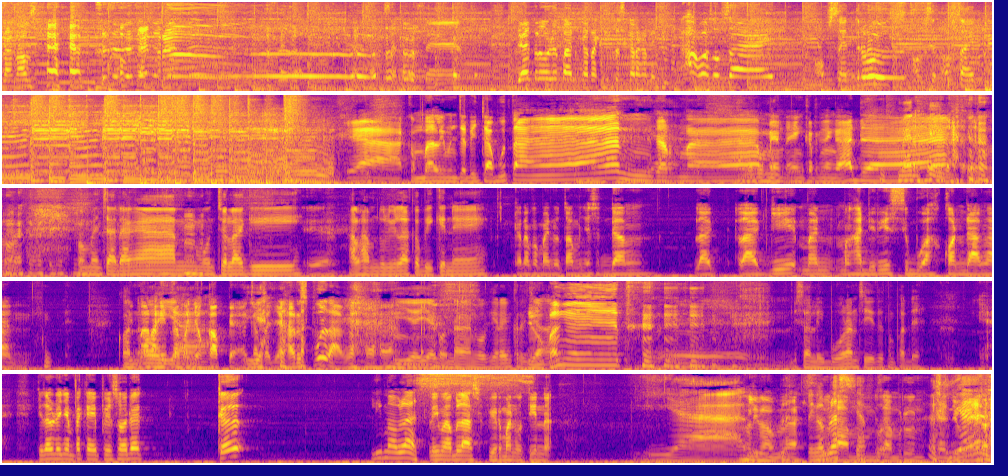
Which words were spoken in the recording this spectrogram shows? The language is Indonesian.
offset, offset. Offset terus. Offset, offset. Jangan terlalu depan karena kita sekarang ada di awas offside. Offset terus. Offset, offside. Ya, kembali menjadi cabutan karena main anchornya nggak ada. Main anchor. Pemain cadangan muncul lagi. Iya. Alhamdulillah kebikin nih. Karena pemain utamanya sedang lag- lagi men- menghadiri sebuah kondangan. Kon- Dimarahin oh iya. sama nyokap ya Iya. katanya harus pulang. iya iya kondangan gue kirain Jauh kerjaan. banget. Bisa liburan sih itu tempatnya. kita udah nyampe ke episode ke 15. 15 Firman Utina. Iya. 15. 15 Ilham siapa? Zamrun. Enggak juga Iya. ya.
